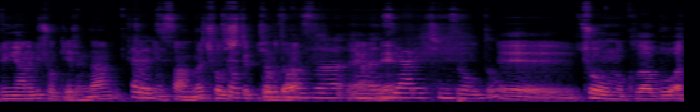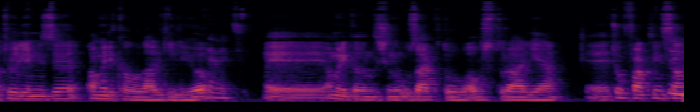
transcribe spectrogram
dünyanın birçok yerinden Evet. insanla çalıştık çok, çok burada. fazla e, Yani- ziyaretçimiz oldu. Ee, çoğunlukla bu atölyemize Amerikalılar geliyor. Evet. Ee, Amerika'nın dışında Uzak Doğu, Avustralya, ee, çok farklı insanlar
